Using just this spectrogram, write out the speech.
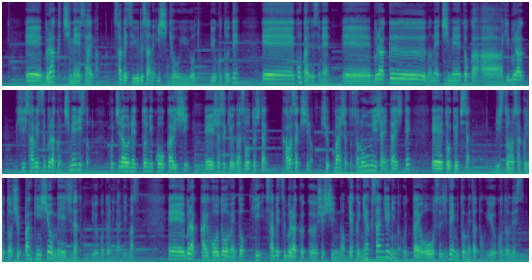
ブラック致命裁判、差別許さぬ意思共有をということで、えー、今回ですね、えー、ブラックのね、地名とか、あ非ブラ非差別ブラックの地名リスト、こちらをネットに公開し、えー、書籍を出そうとした川崎市の出版社とその運営者に対して、えー、東京地裁、リストの削除と出版禁止を命じたということになります。えー、ブラック解放同盟と非差別ブラック出身の約230人の訴えを大筋で認めたということです。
